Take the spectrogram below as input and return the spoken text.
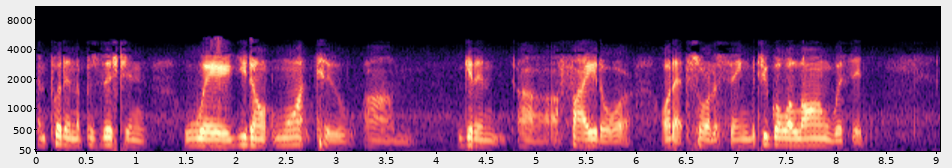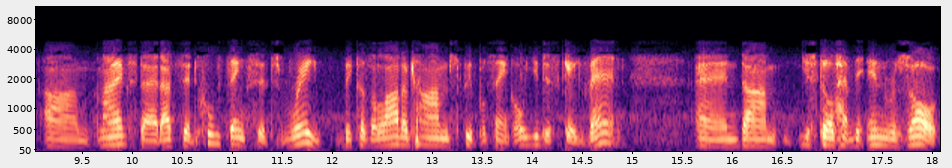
and put in a position where you don't want to um, get in uh, a fight or or that sort of thing, but you go along with it. Um, and I asked that. I said, "Who thinks it's rape?" Because a lot of times people think, "Oh, you just gave in," and um, you still have the end result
